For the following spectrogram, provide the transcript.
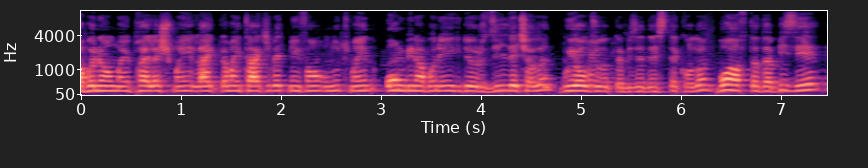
Abone olmayı, paylaşmayı, likelamayı, takip etmeyi falan unutmayın. 10.000 aboneye gidiyoruz. Zil de çalın. Bu yolculukta bize destek olun. Bu hafta da bizi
